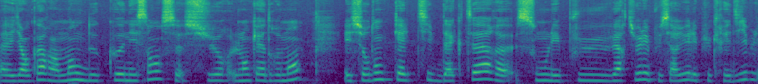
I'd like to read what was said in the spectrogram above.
euh, il y a encore un manque de connaissances sur l'encadrement et sur donc quel type d'acteurs sont les plus vertueux, les plus sérieux, les plus crédibles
